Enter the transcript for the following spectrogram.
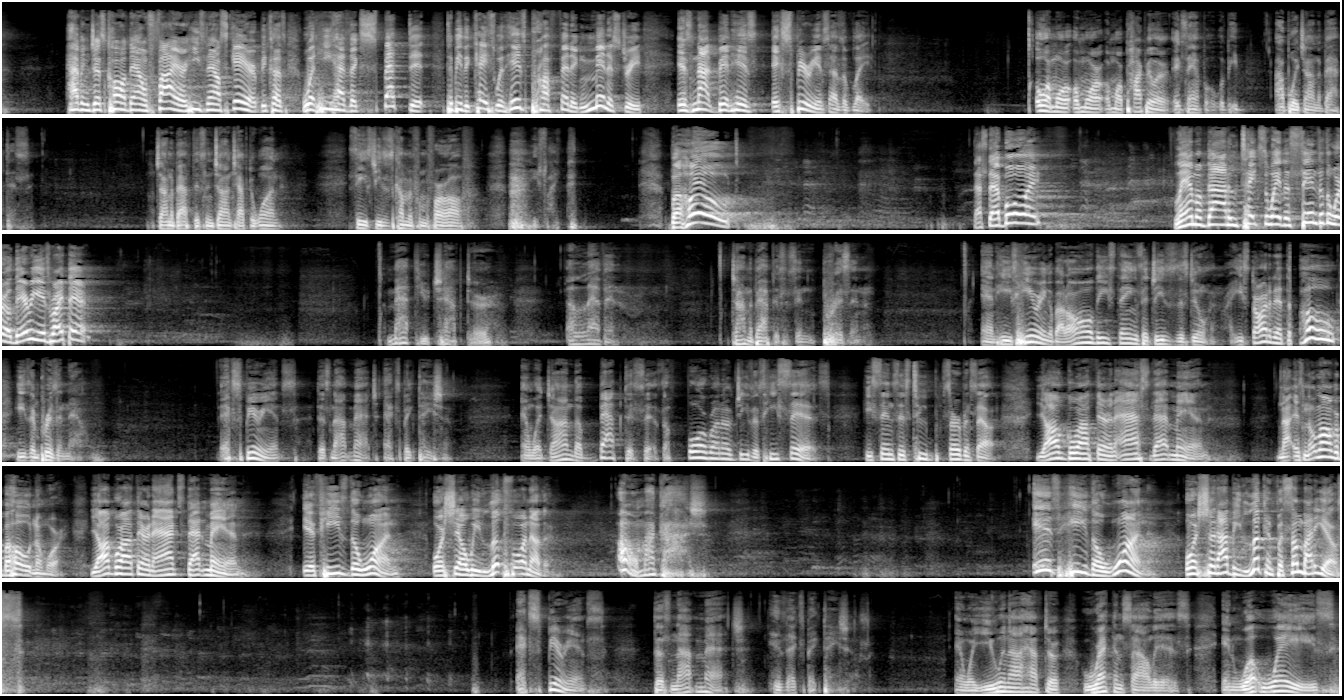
having just called down fire, he's now scared because what he has expected to be the case with his prophetic ministry is not been his experience as of late. Or a more, or more, a more popular example would be our boy John the Baptist. John the Baptist in John chapter 1 sees Jesus coming from afar off. He's like, Behold, that's that boy. Lamb of God who takes away the sins of the world. There he is right there. Matthew chapter 11. John the Baptist is in prison. And he's hearing about all these things that Jesus is doing. Right? He started at the, oh, he's in prison now. Experience does not match expectation. And what John the Baptist says, the forerunner of Jesus, he says, he sends his two servants out. Y'all go out there and ask that man, not, it's no longer behold no more. Y'all go out there and ask that man if he's the one or shall we look for another? Oh my gosh. Is he the one or should I be looking for somebody else? Experience does not match his expectations. And what you and I have to reconcile is in what ways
